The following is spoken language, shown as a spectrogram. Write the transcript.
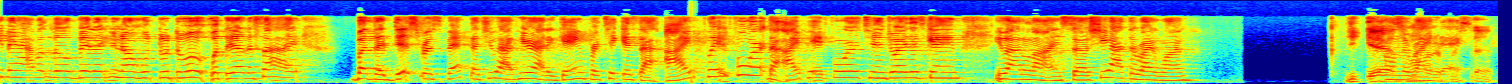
even have a little bit of, you know, with the other side. But the disrespect that you have here at a game for tickets that I played for, that I paid for to enjoy this game, you out of line. So she had the right one. Yes, on the 100%. Right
